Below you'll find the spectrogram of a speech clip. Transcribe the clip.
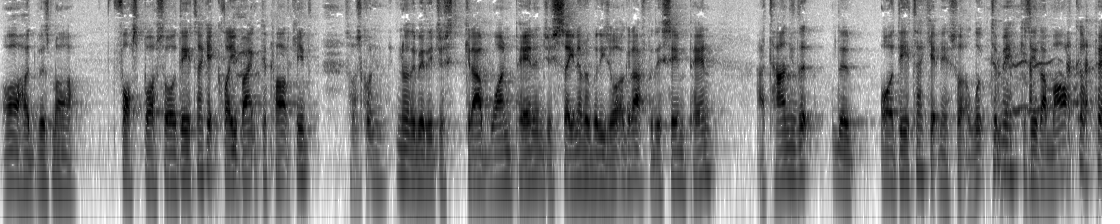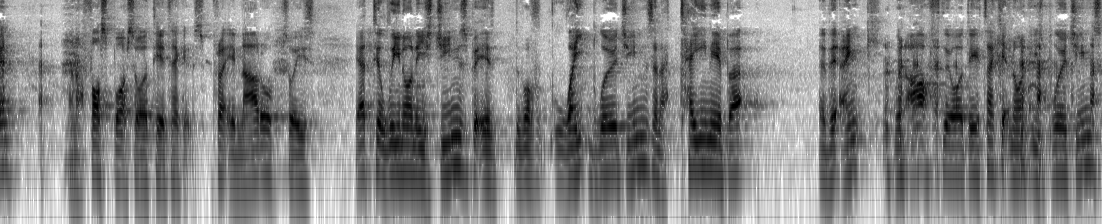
All I had was my first bus all day ticket, Clydebank to Parkhead. So I was going, you know, the way they just grab one pen and just sign everybody's autograph with the same pen. I'd handed it the all day ticket and he sort of looked at me because he had a marker pen. And a first bus all day ticket's pretty narrow, so he's he had to lean on his jeans, but he, they were light blue jeans and a tiny bit the ink went off the all day ticket and onto his blue jeans.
